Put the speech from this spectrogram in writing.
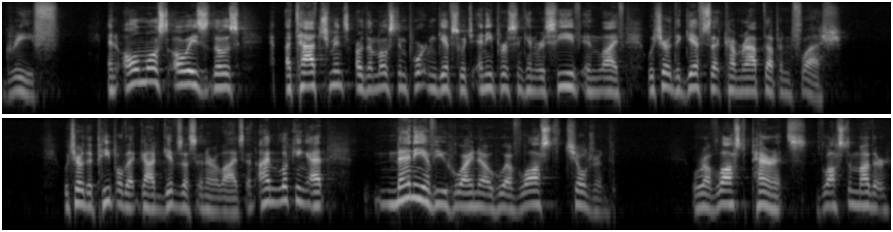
grief. And almost always, those attachments are the most important gifts which any person can receive in life, which are the gifts that come wrapped up in flesh, which are the people that God gives us in our lives. And I'm looking at many of you who I know who have lost children, or have lost parents, have lost a mother,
